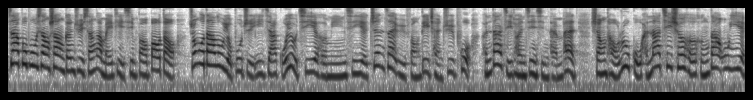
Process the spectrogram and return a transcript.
价步步向上。根据香港媒体信报报道，中国大陆有不止一家国有企业和民营企业正在与房地产巨擘恒大集团进行谈判，商讨入股恒大汽车和恒大物业，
